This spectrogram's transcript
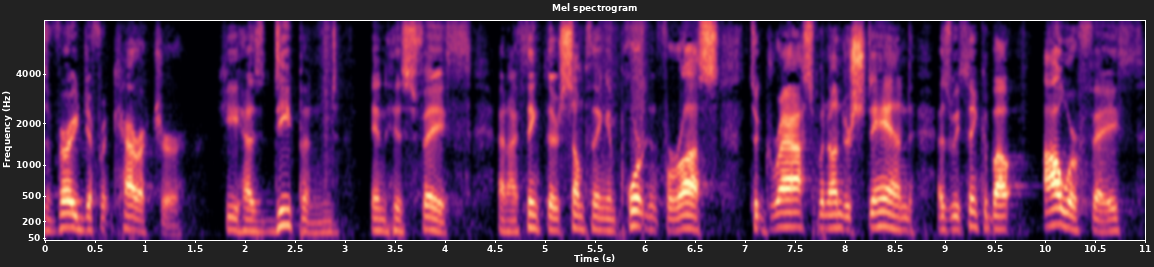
a very different character. He has deepened in his faith. And I think there's something important for us to grasp and understand as we think about our faith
